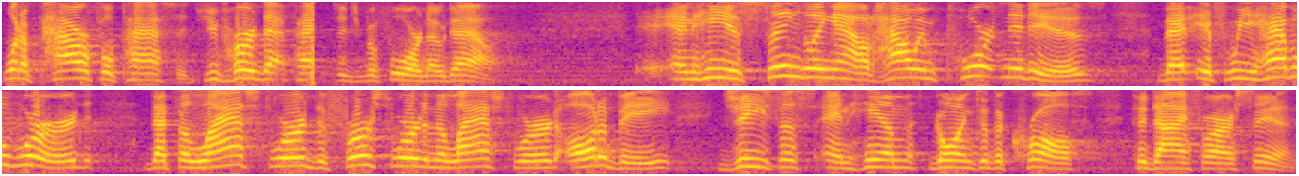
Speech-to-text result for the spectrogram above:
What a powerful passage. You've heard that passage before, no doubt. And he is singling out how important it is that if we have a word, that the last word, the first word and the last word ought to be Jesus and Him going to the cross to die for our sins.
